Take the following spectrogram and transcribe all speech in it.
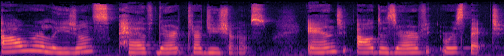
All religions have their traditions, and all deserve respect.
